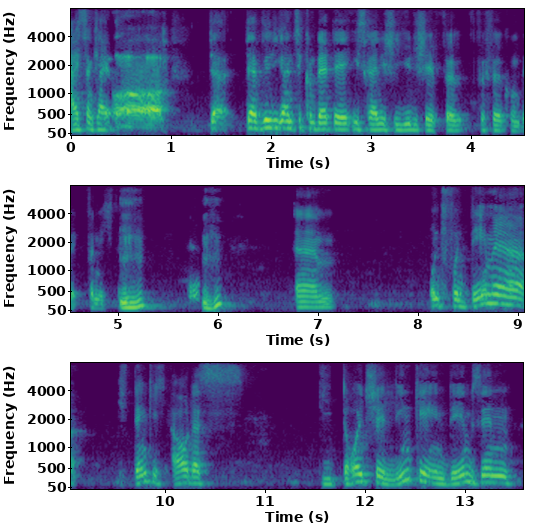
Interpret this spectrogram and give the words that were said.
heißt dann gleich, oh, der, der will die ganze komplette israelische jüdische Bevölkerung vernichten. Mhm. Mhm. Ähm, und von dem her, ich denke ich auch, dass die deutsche Linke in dem Sinn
